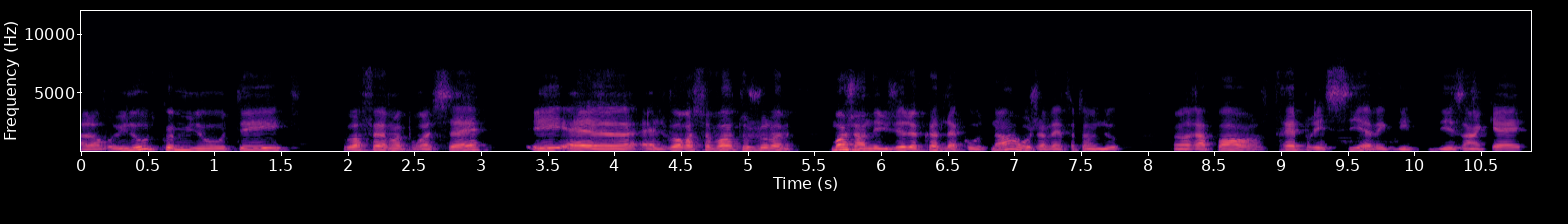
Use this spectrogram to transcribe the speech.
Alors, une autre communauté va faire un procès et euh, elle, va recevoir toujours. Moi, j'en ai, j'ai le cas de la Côte-Nord où j'avais fait un, rapport très précis avec des, enquêtes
